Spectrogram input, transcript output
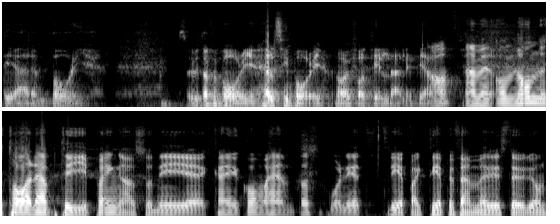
Det är en borg. Så utanför Borg, Helsingborg, har vi fått till där lite grann. Ja, nej, men om någon tar det här på 10 poäng alltså, ni eh, kan ju komma och hämta så får ni ett trepack TP5 i studion.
